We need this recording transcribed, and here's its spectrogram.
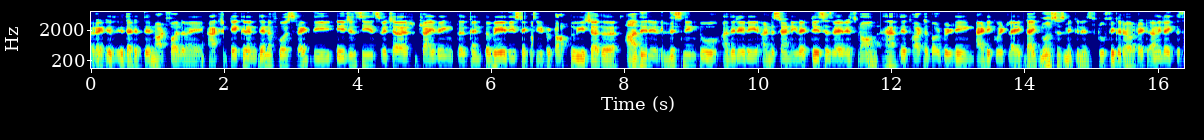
right? If, if that if they're not following action taken, then of course, right, the agencies which are driving the the way these technologies to talk to each other, are they really listening to? Are they really understanding right places where it's wrong? Have they thought about building adequate like diagnosis mechanisms to figure out right? I mean, like this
